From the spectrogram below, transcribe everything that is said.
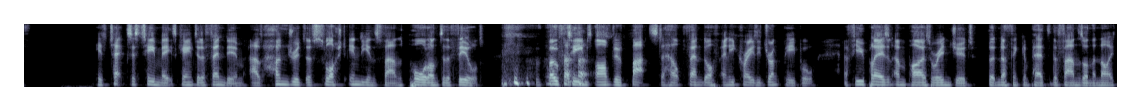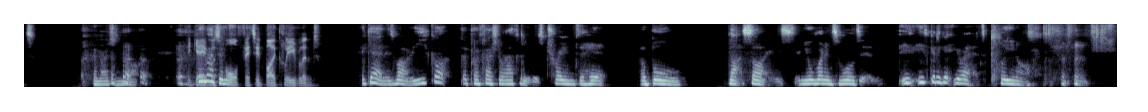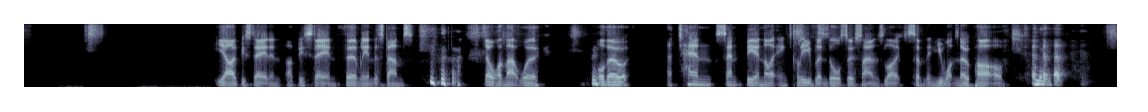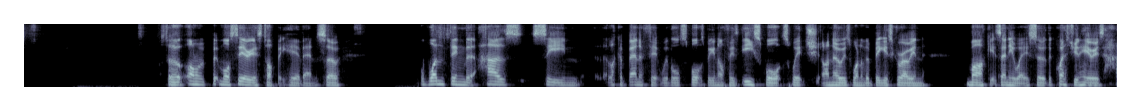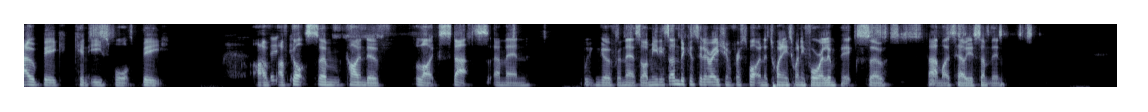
His Texas teammates came to defend him as hundreds of sloshed Indians fans poured onto the field with both teams armed with bats to help fend off any crazy drunk people. A few players and umpires were injured, but nothing compared to the fans on the night. Imagine that. The game was forfeited by Cleveland. Again, as well, you've got a professional athlete that's trained to hit a ball that size, and you're running towards him. He, he's going to get your head clean off. Yeah, I'd be staying in. I'd be staying firmly in the stands. Don't want that work. Although a ten cent beer night in Cleveland also sounds like something you want no part of. No. So on a bit more serious topic here then. So one thing that has seen like a benefit with all sports being off is esports, which I know is one of the biggest growing markets anyway. So the question here is how big can esports be? I've I've got some kind of like stats and then we can go from there. So I mean it's under consideration for a spot in the 2024 Olympics, so that might tell you something.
